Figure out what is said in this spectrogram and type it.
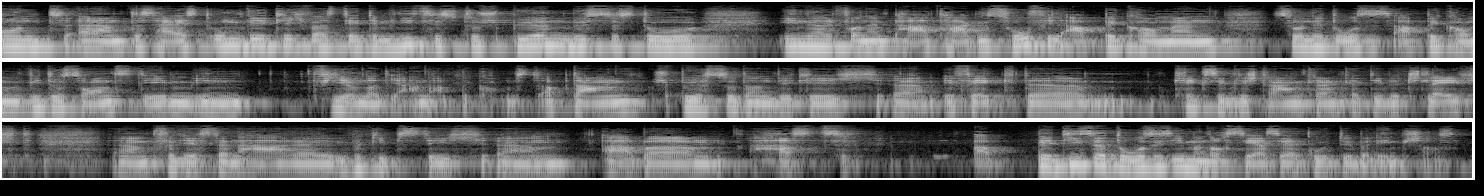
Und ähm, das heißt, um wirklich was Deterministisches zu spüren, müsstest du innerhalb von ein paar Tagen so viel abbekommen, so eine Dosis abbekommen, wie du sonst eben in 400 Jahren abbekommst. Ab dann spürst du dann wirklich äh, Effekte, kriegst eben die Strahlenkrankheit, die wird schlecht, ähm, verlierst deine Haare, übergibst dich, ähm, aber hast bei dieser Dosis immer noch sehr, sehr gute Überlebenschancen.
